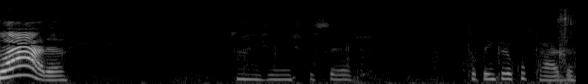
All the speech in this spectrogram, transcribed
Clara! Ai, gente do céu. Tô bem preocupada.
